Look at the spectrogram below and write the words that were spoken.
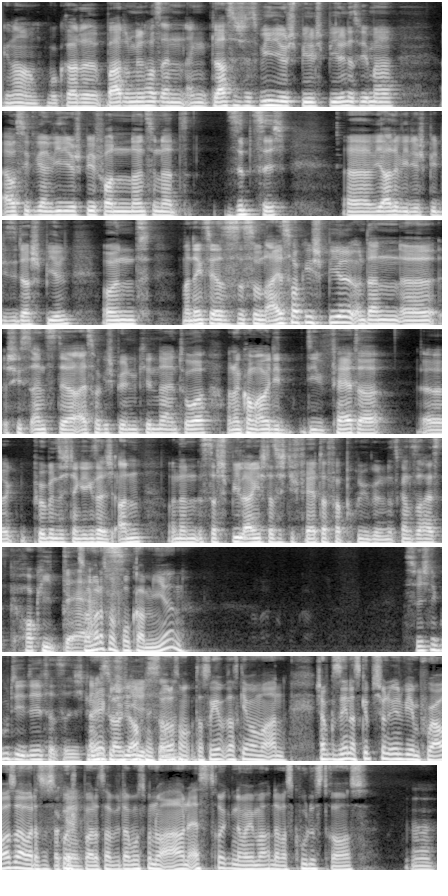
Genau, wo gerade Bart und Milhouse ein, ein klassisches Videospiel spielen, das wie immer aussieht wie ein Videospiel von 1970, äh, wie alle Videospiele, die sie da spielen. Und man denkt sich, es ist so ein Eishockeyspiel und dann äh, schießt eins der Eishockeyspielenden Kinder ein Tor und dann kommen aber die, die Väter äh, pöbeln sich dann gegenseitig an und dann ist das Spiel eigentlich, dass sich die Väter verprügeln. Das Ganze heißt Hockey Dad. Sollen wir das mal programmieren? Das finde ich eine gute Idee tatsächlich. Kann Nee, so glaube ich auch nicht. Das, das, gehen wir mal an. Ich habe gesehen, das gibt's schon irgendwie im Browser, aber das ist Okay. furchtbar. Das, da muss man nur A und S drücken, aber wir machen da was Cooles draus. Ah.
